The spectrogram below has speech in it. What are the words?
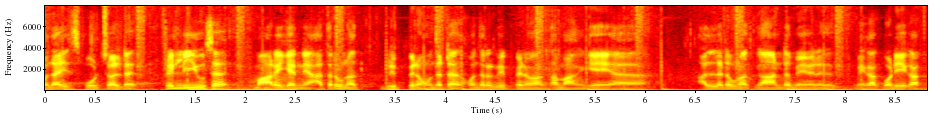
හොඳයි ස්පෝට්ස්වල්ට ෆ්‍රෙල්ලි යස මාරය ගැන්නේ අතර වනත් ග්‍රිප්පෙන හොඳට හොඳර ග්‍රිප්පෙනවා තමන්ගේ අල්ලට වනත් ගාන්ට මේ එකක් බොඩිය එකක්.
